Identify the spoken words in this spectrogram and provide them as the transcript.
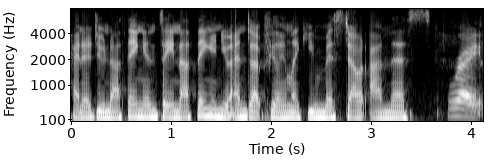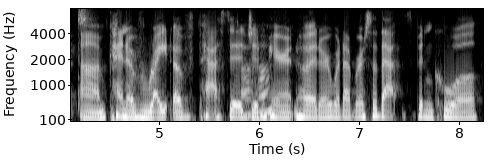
kind of do nothing and say nothing and you end up feeling like you missed out on this Right. um, kind of rite of passage Uh-huh. in parenthood or whatever so that's been cool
